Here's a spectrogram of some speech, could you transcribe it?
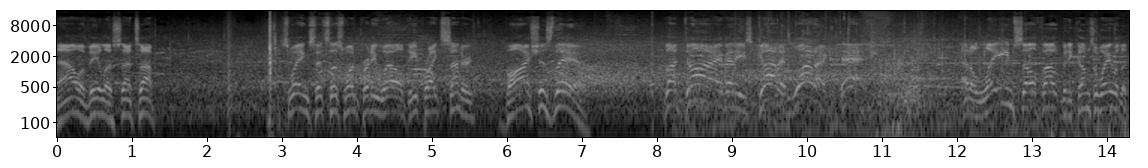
Now Avila sets up. Swing hits this one pretty well. Deep right center. Boesch is there. The dive, and he's got it. What a catch. Had to lay himself out, but he comes away with it.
